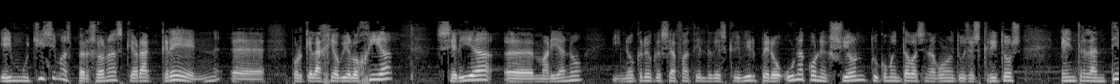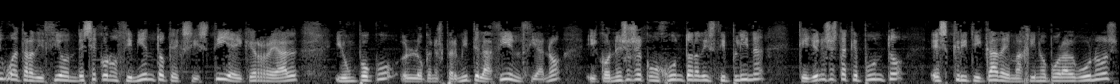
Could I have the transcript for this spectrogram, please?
Y hay muchísimas personas que ahora creen, eh, porque la geobiología sería, eh, Mariano, y no creo que sea fácil de describir, pero una conexión, tú comentabas en alguno de tus escritos, entre la antigua tradición de ese conocimiento que existía y que es real y un poco lo que nos permite la ciencia, ¿no? Y con eso se conjunta una disciplina que yo no sé hasta qué punto es criticada, imagino, por algunos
